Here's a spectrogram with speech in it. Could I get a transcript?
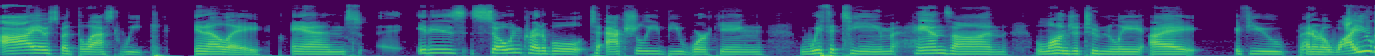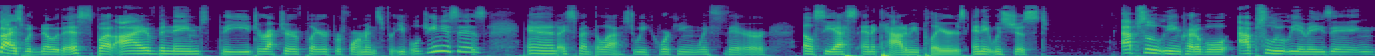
I have spent the last week in LA and it is so incredible to actually be working with a team, hands on, longitudinally. I if you I don't know why you guys would know this, but I've been named the director of player performance for Evil Geniuses and I spent the last week working with their LCS and academy players and it was just absolutely incredible, absolutely amazing.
